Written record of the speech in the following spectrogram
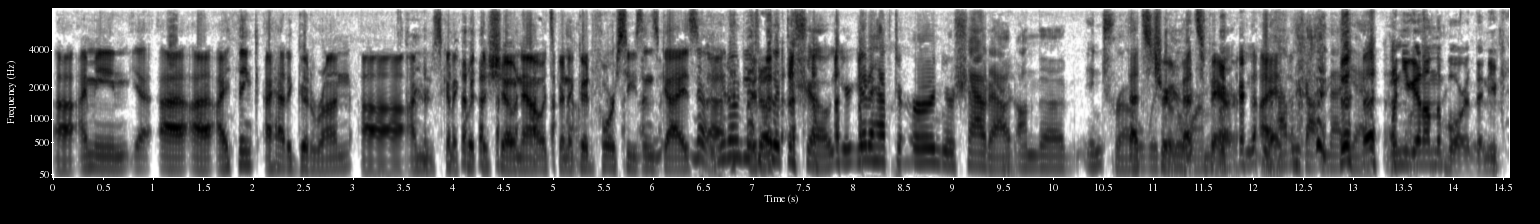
Uh, I mean, yeah, uh, uh, I think I had a good run. Uh, I'm just going to quit the show now. It's been a good four seasons, guys. No, Uh, you don't need to quit the show. You're gonna have to earn your shout out on the intro. That's with true. That's fair. You, you I- haven't gotten that yet. when you get on the board, then you.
